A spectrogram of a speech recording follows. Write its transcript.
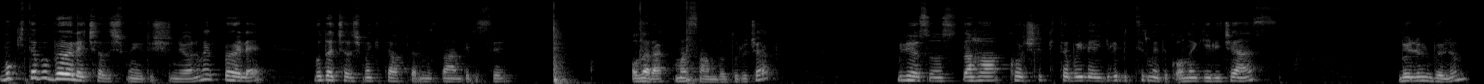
bu kitabı böyle çalışmayı düşünüyorum. Hep böyle. Bu da çalışma kitaplarımızdan birisi olarak masamda duracak. Biliyorsunuz daha koçluk kitabı ile ilgili bitirmedik. Ona geleceğiz. Bölüm bölüm.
